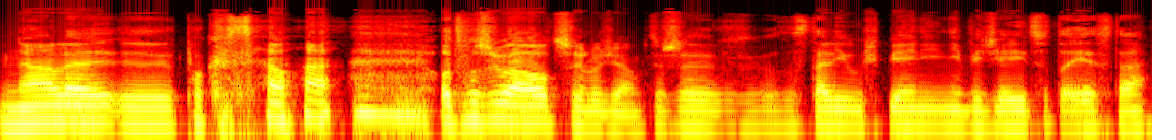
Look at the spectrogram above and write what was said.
no ale y, pokazała, otworzyła oczy ludziom, którzy zostali uśpieni nie wiedzieli, co to jest ta,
